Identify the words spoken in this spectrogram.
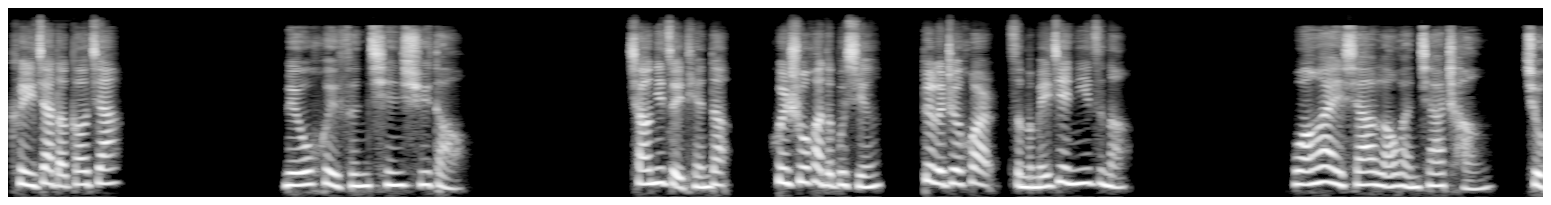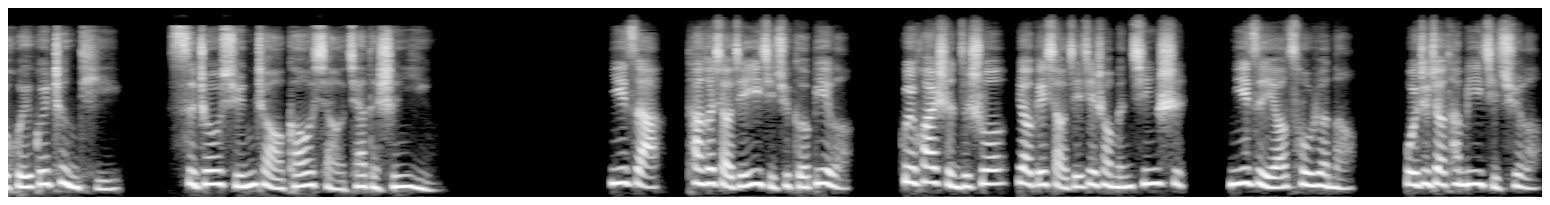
可以嫁到高家。刘慧芬谦虚道：“瞧你嘴甜的，会说话的不行。对了，这会儿怎么没见妮子呢？”王爱霞唠完家常，就回归正题，四周寻找高小佳的身影。妮子啊，她和小杰一起去隔壁了。桂花婶子说要给小杰介绍门亲事，妮子也要凑热闹，我就叫他们一起去了。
